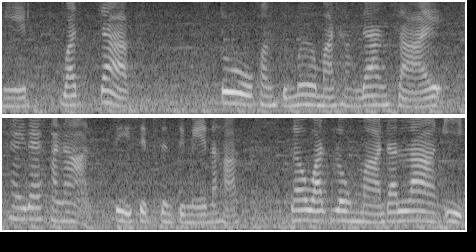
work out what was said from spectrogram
เมตร วัดจากตู้คอน sumer มาทางด้านซ้ายให้ได้ขนาด 40เซนติเมตรนะคะ แล้ววัดลงมาด้านล่างอีก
